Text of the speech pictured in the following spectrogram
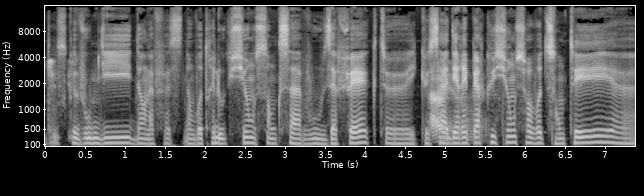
dans ce que vous me dites, dans la face, dans votre élocution, on sent que ça vous affecte euh, et que Ah ça a oui, des non, mais- répercussions sur votre santé. euh,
